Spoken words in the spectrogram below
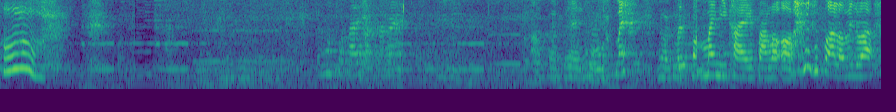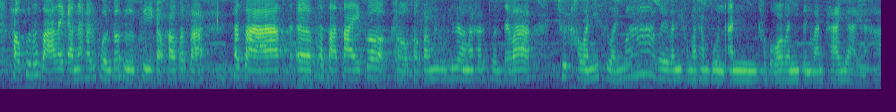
โอ้ไม่ไม่ไม่มีใครฟังเราออก เพราะเราไม่รู้ว่าเขาพูดภาษาอะไรกันนะคะ ทุกคนก็คือคุยกับเขาภาษา ภาษาเอ่อภาษาไทยก็เขาเขาฟังไม่รู้เรื่องนะคะ ทุกคนแต่ว่าชุดเขาวันนี้สวยมากเลยวันนี้เขามาทำบุญอันเขาบอกว่าวันนี้เป็นวันพระใหญ่นะคะ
